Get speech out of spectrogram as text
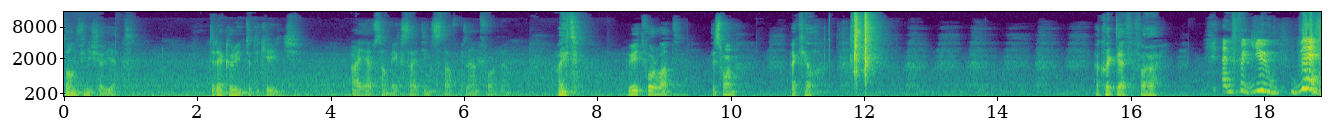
Don't finish her yet. Drag her into the cage. I have some exciting stuff planned for them. Wait, Wait for what? this one I kill. A quick death for her. And for you, this!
